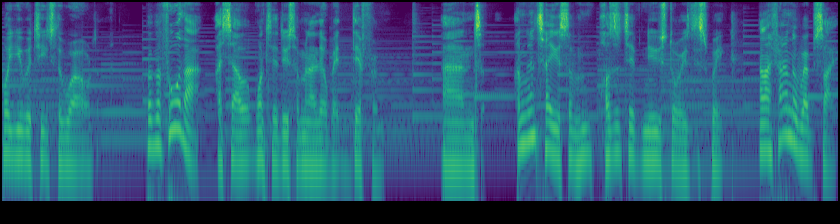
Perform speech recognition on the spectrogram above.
what you would teach the world. But before that, I said I wanted to do something a little bit different. And I'm going to tell you some positive news stories this week. And I found a website,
